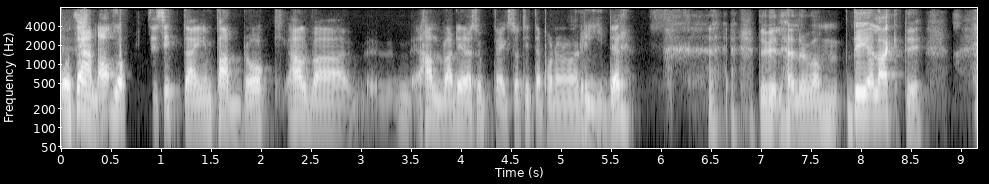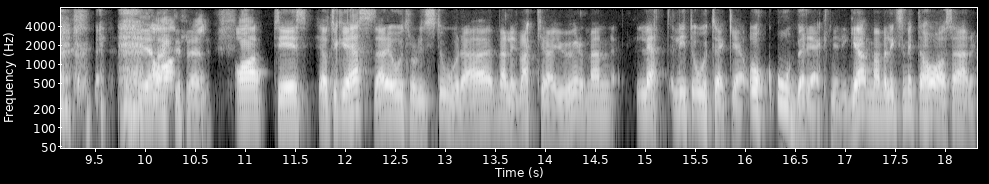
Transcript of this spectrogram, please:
Och sen, ja. jag vill inte sitta i en paddock halva, halva deras uppväxt och titta på när de rider. Du vill hellre vara delaktig. Delaktig ja, förälder. Ja, precis. Jag tycker hästar är otroligt stora, väldigt vackra djur, men lätt, lite otäcka och oberäkneliga. Man vill liksom inte ha så här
